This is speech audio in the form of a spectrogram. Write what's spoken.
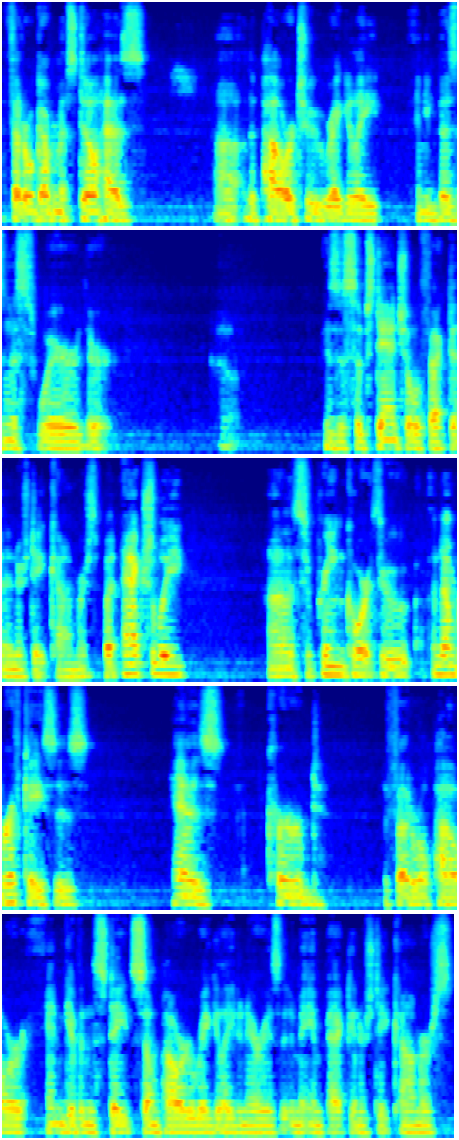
The federal government still has uh, the power to regulate any business where there uh, is a substantial effect on interstate commerce. But actually, uh, the Supreme Court, through a number of cases, has curbed the federal power and given the states some power to regulate in areas that may impact interstate commerce.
